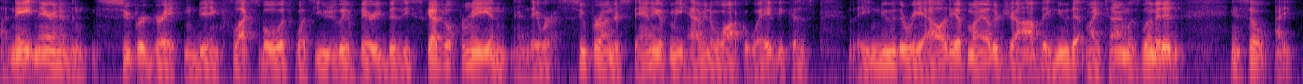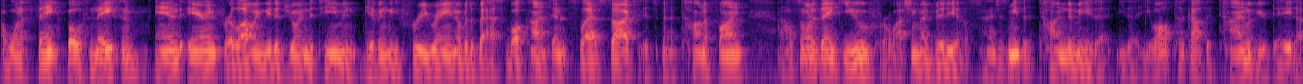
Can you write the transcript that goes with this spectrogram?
Uh, Nate and Aaron have been super great in being flexible with what's usually a very busy schedule for me, and, and they were super understanding of me having to walk away because they knew the reality of my other job. They knew that my time was limited. And so I, I want to thank both Nathan and Aaron for allowing me to join the team and giving me free reign over the basketball content at Slab Stocks. It's been a ton of fun. I also want to thank you for watching my videos. It just means a ton to me that, that you all took out the time of your day to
